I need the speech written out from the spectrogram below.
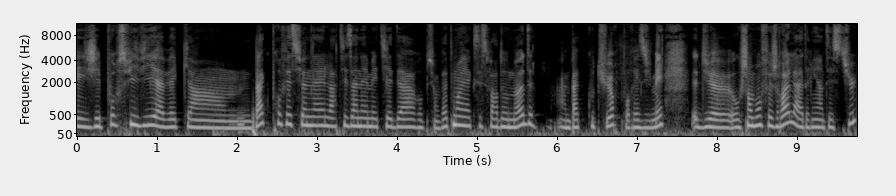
Et j'ai poursuivi avec un bac professionnel artisanat et métier d'art, option vêtements et accessoires de mode, un bac couture pour résumer, euh, au Chambon-Feugerolles à Adrien Testu.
